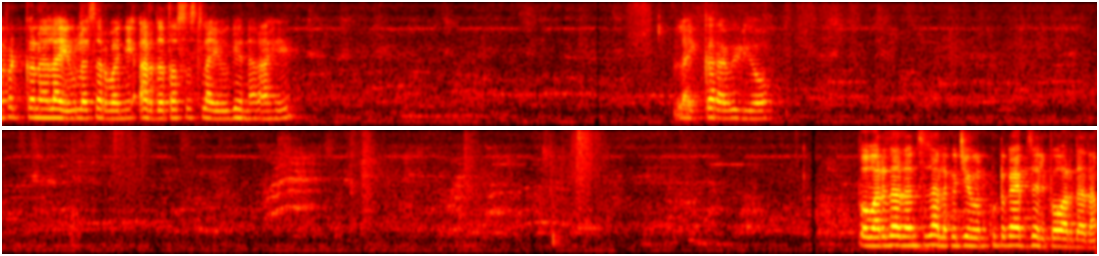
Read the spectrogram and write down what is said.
पटकन लाईव्हला सर्वांनी अर्धा तासच लाईव्ह घेणार आहे. लाईक करा व्हिडिओ पवार दादांचं झालं का जेवण? कुठं गायब झाले पवारदादा?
